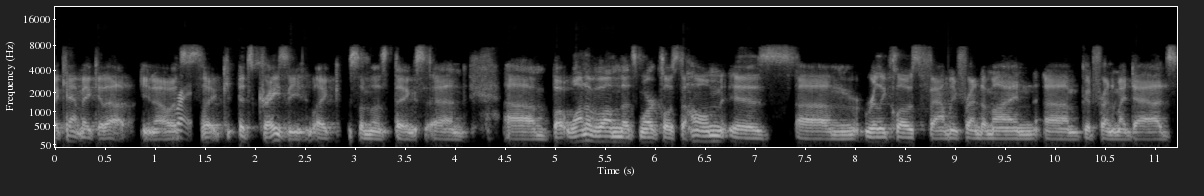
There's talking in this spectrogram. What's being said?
I can't make it up. You know, it's right. like it's crazy, like some of those things. And um, but one of them that's more close to home is um, really close family friend of mine, um, good friend of my dad's.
